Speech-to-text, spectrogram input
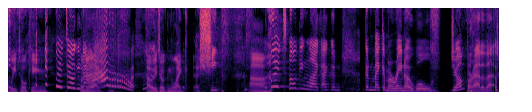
are we talking? We're talking Oh, no, like- Are we talking like a sheep? Uh, We're talking like I could I could make a merino wool jumper out of that.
